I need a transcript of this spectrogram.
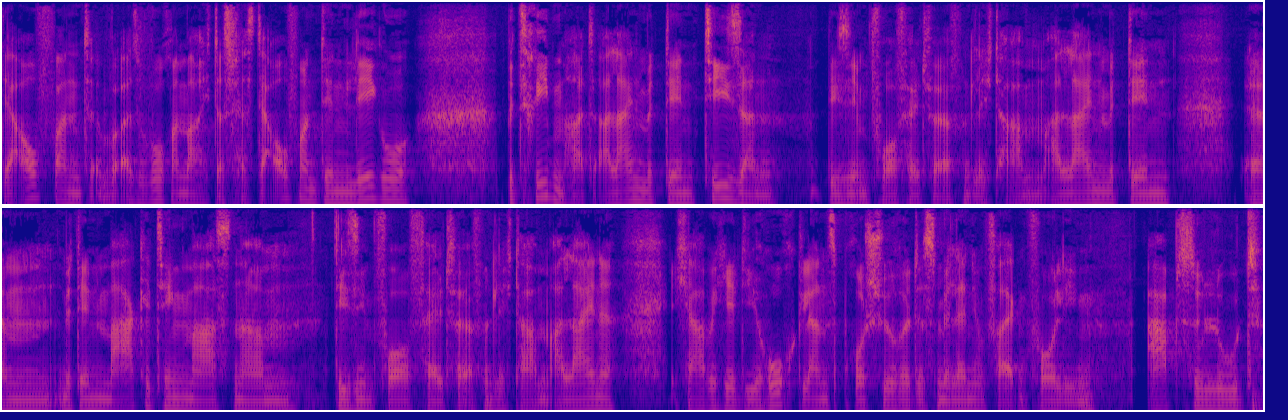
Der Aufwand, also woran mache ich das fest? Der Aufwand, den Lego betrieben hat, allein mit den Teasern, die sie im Vorfeld veröffentlicht haben, allein mit den, ähm, mit den Marketingmaßnahmen, die sie im Vorfeld veröffentlicht haben, alleine, ich habe hier die Hochglanzbroschüre des Millennium Falcon vorliegen. Absolut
